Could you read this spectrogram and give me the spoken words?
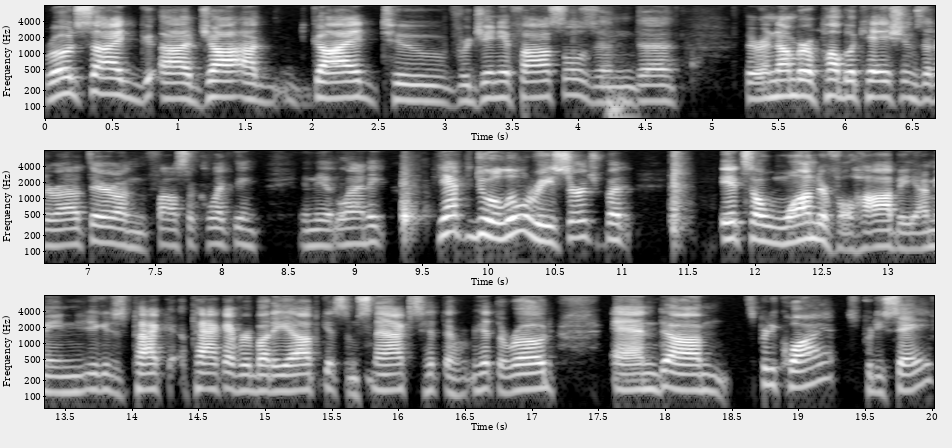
roadside uh, uh, guide to virginia fossils and uh, there are a number of publications that are out there on fossil collecting in the Atlantic. You have to do a little research, but it's a wonderful hobby. I mean, you can just pack pack everybody up, get some snacks, hit the hit the road, and um, it's pretty quiet. It's pretty safe.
